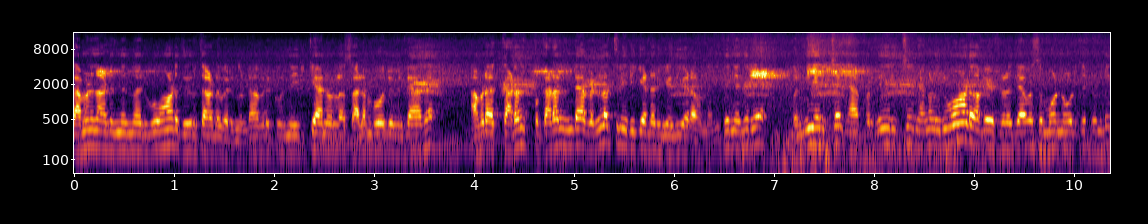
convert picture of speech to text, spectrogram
തമിഴ്നാട്ടിൽ നിന്ന് ഒരുപാട് തീർത്ഥാടകർ വരുന്നുണ്ട്. അവർക്ക് ഒന്ന് ഇരിക്കാനുള്ള സ്ഥലം പോലും ഇല്ലാതെ അവിടെ കടൽ കടലിന്റെ വെള്ളത്തിലിരിക്കേണ്ട ഒരു ഗതികേടാണ് ഇതിനെതിരെ പ്രതികരിച്ച് ഞാൻ പ്രതികരിച്ച് ഞങ്ങൾ ഒരുപാട് അപേക്ഷകൾ ദേവസ്വം ബോർഡിന് കൊടുത്തിട്ടുണ്ട്.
